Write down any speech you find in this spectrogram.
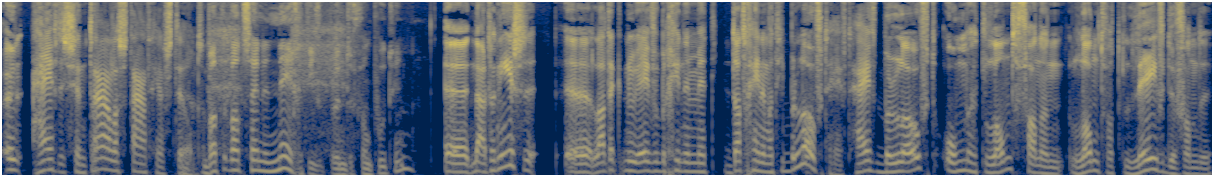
een hij heeft de centrale staat hersteld. Ja. Wat, wat zijn de negatieve punten van Poetin? Uh, nou, ten eerste uh, laat ik nu even beginnen met datgene wat hij beloofd heeft. Hij heeft beloofd om het land van een land wat leefde van de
